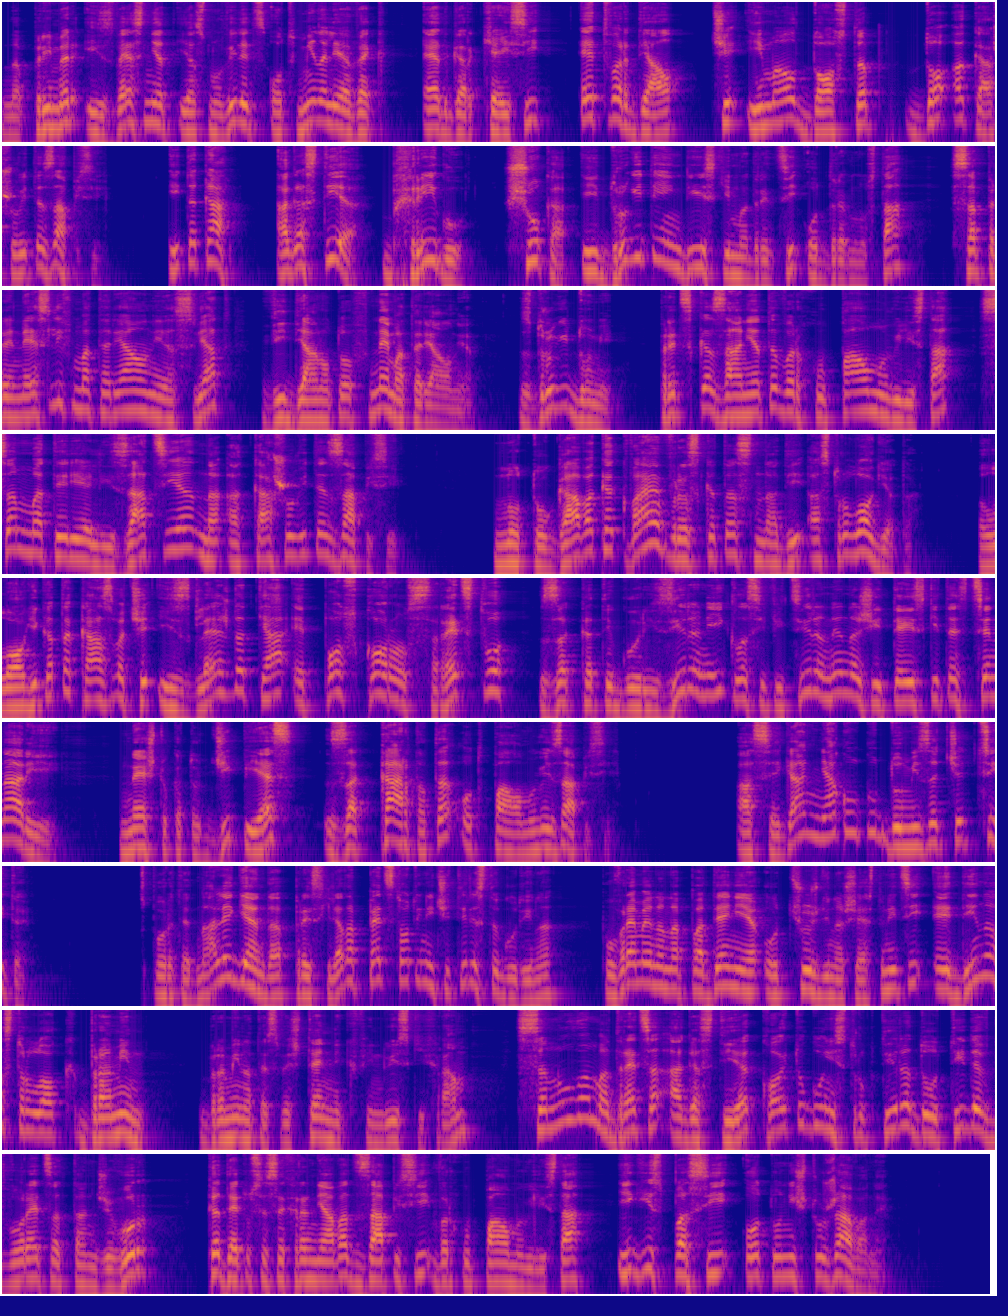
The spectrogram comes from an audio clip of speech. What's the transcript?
Например, известният ясновидец от миналия век Едгар Кейси е твърдял, че имал достъп до акашовите записи. И така, Агастия, Бхриго, Шука и другите индийски мъдреци от древността са пренесли в материалния свят видяното в нематериалния. С други думи, предсказанията върху палмови листа са материализация на акашовите записи. Но тогава каква е връзката с нади астрологията? Логиката казва, че изглежда тя е по-скоро средство за категоризиране и класифициране на житейските сценарии. Нещо като GPS за картата от палмови записи. А сега няколко думи за четците. Според една легенда, през 1540 година, по време на нападения от чужди нашественици, един астролог Брамин, Браминът е свещеник в индуистски храм, сънува мъдреца Агастия, който го инструктира да отиде в двореца Танджевур, където се съхраняват записи върху палмови листа и ги спаси от унищожаване.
